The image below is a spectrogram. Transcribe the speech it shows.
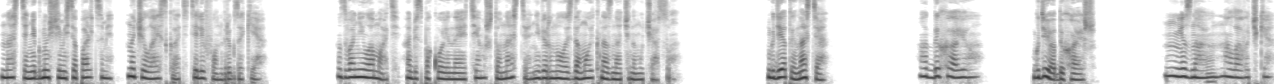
Настя негнущимися пальцами начала искать телефон в рюкзаке. Звонила мать, обеспокоенная тем, что Настя не вернулась домой к назначенному часу. «Где ты, Настя?» «Отдыхаю». «Где отдыхаешь?» «Не знаю, на лавочке».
